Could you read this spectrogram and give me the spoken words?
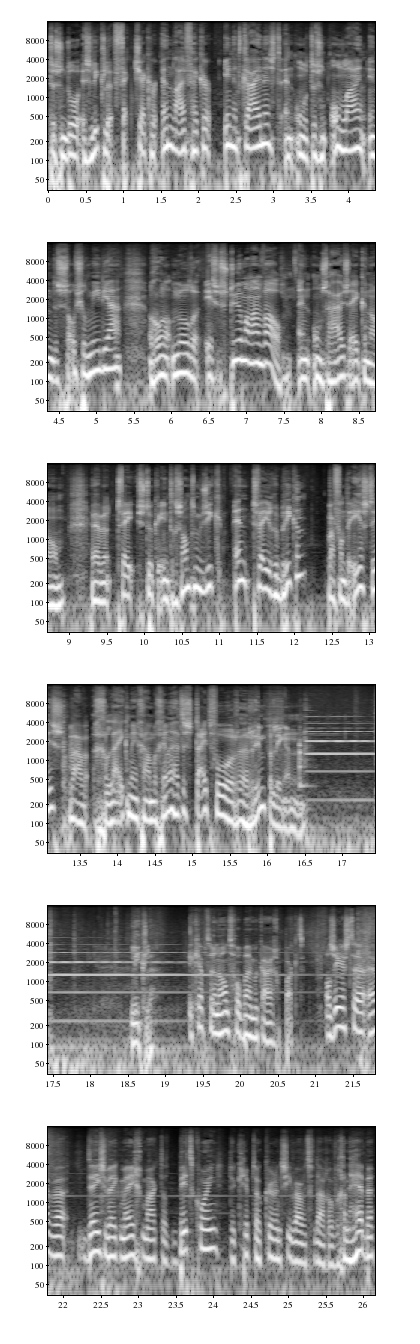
Tussendoor is Liekele factchecker en lifehacker in het Kraaiennest en ondertussen online in de social media. Ronald Mulder is stuurman aan wal en onze huiseconoom. We hebben twee stukken interessante muziek en twee rubrieken. Waarvan de eerste is waar we gelijk mee gaan beginnen. Het is tijd voor rimpelingen. Liekele. Ik heb er een handvol bij elkaar gepakt. Als eerste hebben we deze week meegemaakt dat Bitcoin, de cryptocurrency waar we het vandaag over gaan hebben,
